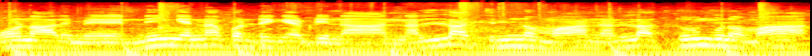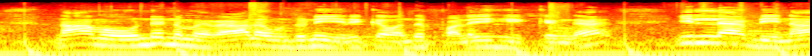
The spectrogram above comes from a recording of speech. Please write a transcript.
போனாலுமே நீங்கள் என்ன பண்ணுறீங்க அப்படின்னா நல்லா தின்னுமா நல்லா தூங்கணுமா? நாம் உண்டு நம்ம வேலை உண்டுன்னு இருக்க வந்து பழகிக்கங்க. இல்லை அப்படின்னா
